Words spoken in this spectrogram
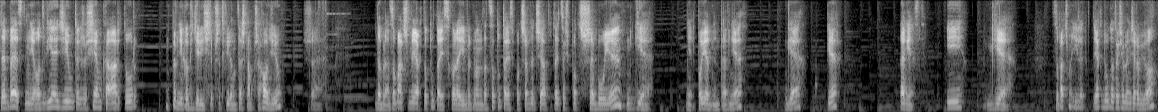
the best, mnie odwiedził, także siemka Artur. Pewnie go widzieliście przed chwilą, też tam przechodził. Że... Dobra, zobaczmy jak to tutaj z kolei wygląda. Co tutaj jest potrzebne? Czy ja tutaj coś potrzebuję? G. Nie, po jednym pewnie. G. G. Tak jest. I G. Zobaczmy ile, jak długo to się będzie robiło.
